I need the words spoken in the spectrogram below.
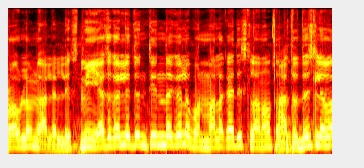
प्रॉब्लेम झालेला मी याच गल्लीतून तीनदा गेलो पण मला काय दिसला नव्हता. आता दिसलेला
